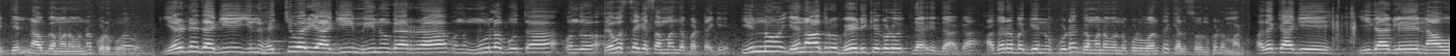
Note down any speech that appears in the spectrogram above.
ರೀತಿಯಲ್ಲಿ ನಾವು ಗಮನವನ್ನು ಕೊಡಬಹುದು. ಎರಡನೇದಾಗಿ, ಇನ್ನು ಹೆಚ್ಚುವರಿಯಾಗಿ ಮೀನುಗಾರರ ಒಂದು ಮೂಲಭೂತ ಒಂದು ವ್ಯವಸ್ಥೆಗೆ ಸಂಬಂಧಪಟ್ಟಾಗಿ ಇನ್ನು ಏನಾದರೂ ಬೇಡಿಕೆಗಳು ಇದ್ದಾಗ ಅದರ ಬಗ್ಗೆಯೂ ಕೂಡ ಗಮನವನ್ನು ಕೊಡುವಂತ ಕೆಲಸವನ್ನು ಕೂಡ ಮಾಡ್ತೀವಿ ಅದಕ್ಕಾಗಿ ಈಗಾಗಲೇ ನಾವು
